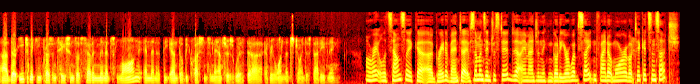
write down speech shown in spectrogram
Uh, they're each making presentations of seven minutes long, and then at the end there'll be questions and answers with uh, everyone that's joined us that evening. All right. Well, it sounds like a, a great event. Uh, if someone's interested, uh, I imagine they can go to your website and find out more about tickets and such.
